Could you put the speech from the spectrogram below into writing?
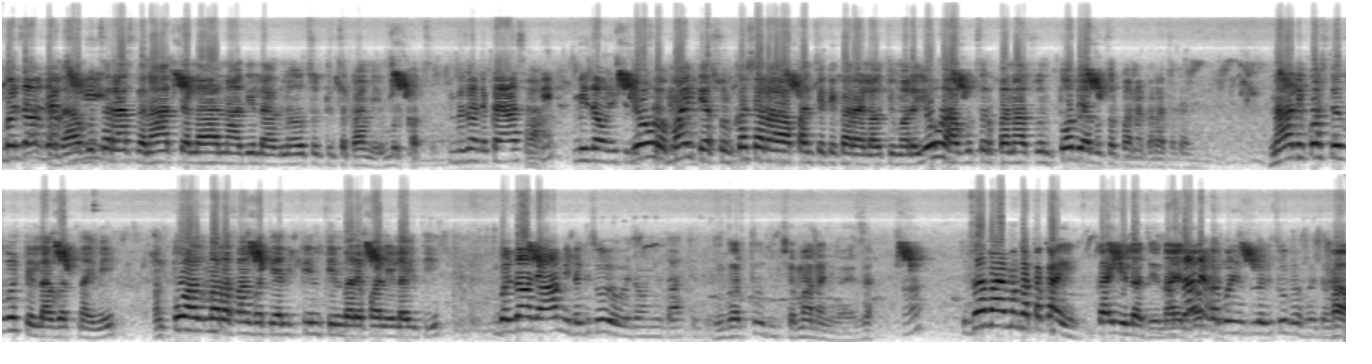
बरं जाऊन द्या मी- अगोदर त्याला नादी लागणं चुकीचं काम आहे मूर्खाचं बरं द्या, काय असेल ती मी जाऊन येते एवढं माहिती असून कशाला पंचायती करायला होती मला? एवढा अगोदरपणा असून तो बी अगोदरपणा करायचा काय? नादी कसल्याच गोष्टी लागत नाही मी. आणि तो आज मला सांगते आणि तीन तीन बाऱ्या पाणी लावती. बरं जाऊन द्या आम्ही लगेच ओळख जाऊन येतो आजच्या बर तुमच्या मनाने जा. हा? जा बाय मग आता काय काय इलाज आहे नाही लगेच. हा,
